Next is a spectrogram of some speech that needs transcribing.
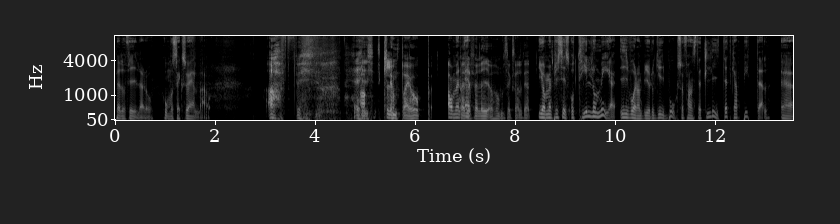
pedofiler och homosexuella. Och, Ah, fy. Hej, Ja. klumpa ihop ja, men, pedofili och homosexualitet. ja men precis, och till och med i våran biologibok så fanns det ett litet kapitel eh,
